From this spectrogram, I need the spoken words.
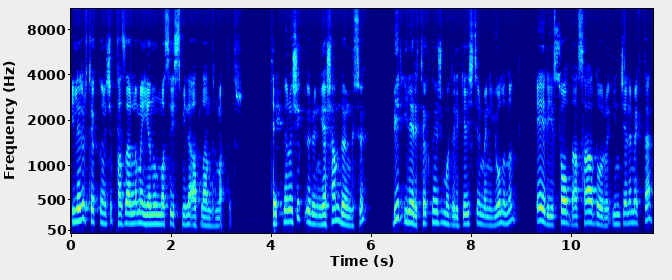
ileri teknoloji pazarlama yanılması ismiyle adlandırmaktadır. Teknolojik ürün yaşam döngüsü bir ileri teknoloji modeli geliştirmenin yolunun eğriyi soldan sağa doğru incelemekten,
